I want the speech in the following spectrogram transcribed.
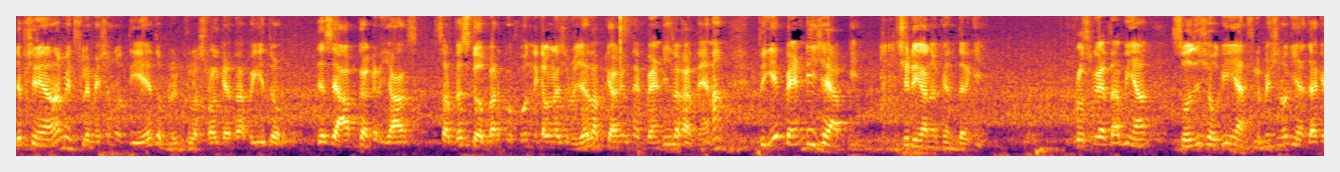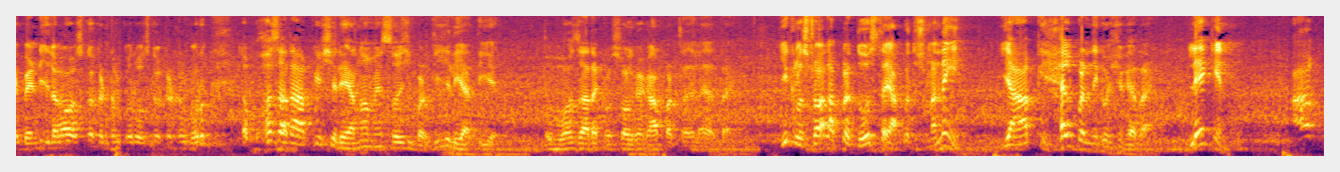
जब शरियानों में इन्फ्लेमेशन होती है तो ब्लड कोलेस्ट्रॉल कहता है, भाई तो जैसे आपका अगर यहाँ सर्विस के ऊपर खून निकलना शुरू हो जाए तो आप क्या करते हैं? बैंडेज लगाते हैं ना? तो ये बैंडेज है आपकी शरियानों के अंदर की। उसमें कहता है अभी यहाँ सोजिश होगी या इन्फ्लेमेशन होगी, यहाँ जाके बैंडेज लगाओ, उसका कंट्रोल करो, उसका कंट्रोल करो। तो बहुत ज़्यादा आपके शरियानों में सोजिश बढ़ती चली जाती है तो बहुत ज़्यादा कोलेस्ट्रॉल का काम बढ़ता चला जाता है। ये कोलेस्ट्रॉल आपका दोस्त है, आपका दुश्मन नहीं, या आपकी हेल्प करने की कोशिश कर रहा है। लेकिन आप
